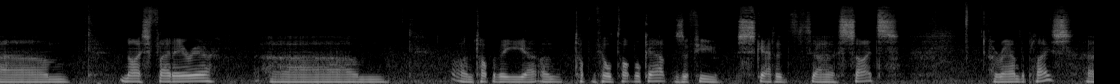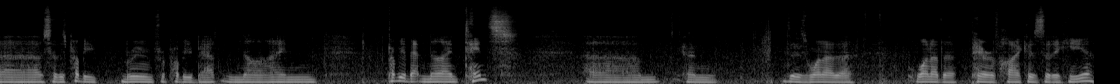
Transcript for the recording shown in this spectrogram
Um, nice flat area. Um, on top of the uh, on top of Hilltop Lookout, there's a few scattered uh, sites around the place. Uh, so there's probably room for probably about nine, probably about nine tents. Um, and there's one other one other pair of hikers that are here.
